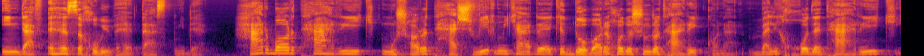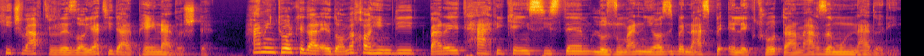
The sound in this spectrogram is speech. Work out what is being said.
این دفعه حس خوبی بهت دست میده. هر بار تحریک موشها رو تشویق می‌کرده که دوباره خودشون رو تحریک کنن. ولی خود تحریک هیچ وقت رضایتی در پی نداشته. همینطور که در ادامه خواهیم دید برای تحریک این سیستم لزوما نیازی به نصب الکترود در مغزمون نداریم.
